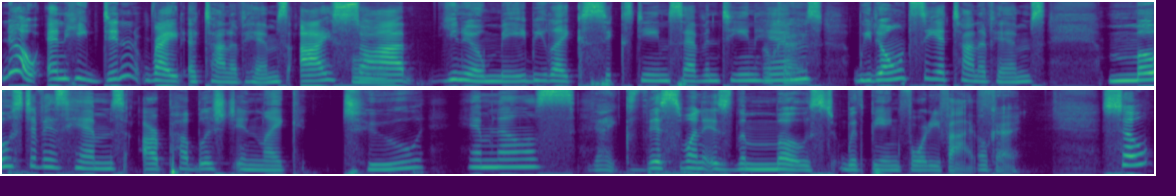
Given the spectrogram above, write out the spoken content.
No, and he didn't write a ton of hymns. I saw, mm. you know, maybe like 16, 17 hymns. We don't see a ton of hymns. Most of his hymns are published in like two hymnals. Yikes. This one is the most with being 45. Okay. So,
